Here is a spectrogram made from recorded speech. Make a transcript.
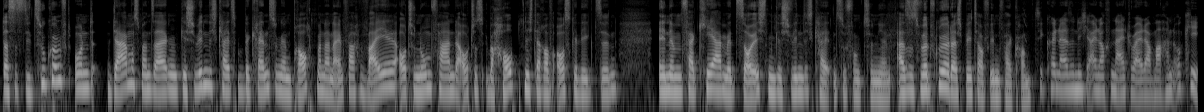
das ist die Zukunft und da muss man sagen, Geschwindigkeitsbegrenzungen braucht man dann einfach, weil autonom fahrende Autos überhaupt nicht darauf ausgelegt sind, in einem Verkehr mit solchen Geschwindigkeiten zu funktionieren. Also es wird früher oder später auf jeden Fall kommen. Sie können also nicht einen auf Knight Rider machen. Okay,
